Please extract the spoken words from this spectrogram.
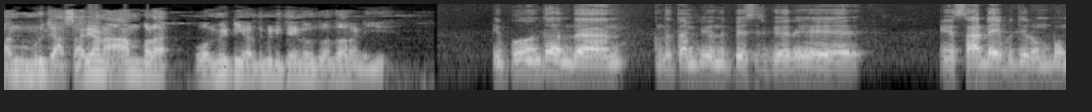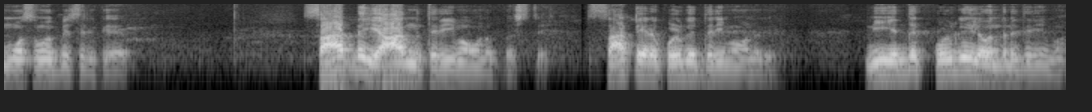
வந்து முடிஞ்சா சரியான ஆம்பளை. உன் மீட்டிங் அடுத்த மீட்டிங் தேனி வந்து வந்தாரா நீ. இப்போ வந்து அந்த அந்த தம்பி வந்து பேசியிருக்காரு. என் சாட்டையை பற்றி ரொம்ப மோசமாக பேசியிருக்காரு. சாட்டை யாருன்னு தெரியுமா உனக்கு ஃபஸ்ட்டு சாட்டையோட கொள்கை தெரியுமா உனக்கு? நீ எந்த கொள்கையில் வந்தேன்னு தெரியுமா?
